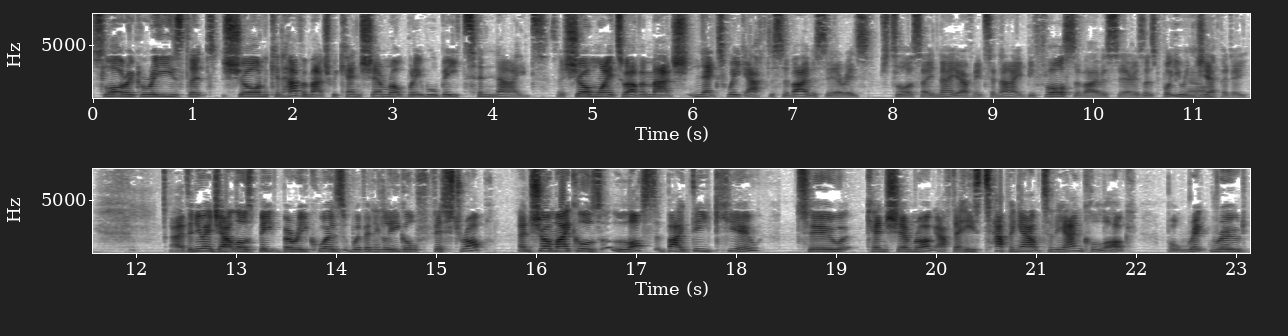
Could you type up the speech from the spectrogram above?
Slaughter agrees that Shawn can have a match with Ken Shamrock, but it will be tonight. So Shawn wanted to have a match next week after Survivor Series. Slaughter saying, no, you're having it tonight, before Survivor Series. Let's put you in jeopardy. Uh, the New Age Outlaws beat Boricuas with an illegal fist drop. And Shawn Michaels lost by DQ to Ken Shamrock after he's tapping out to the ankle lock. But Rick Rude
